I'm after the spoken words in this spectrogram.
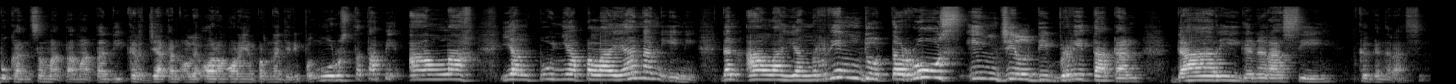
bukan semata-mata dikerjakan oleh orang-orang yang pernah jadi pengurus, tetapi Allah yang punya pelayanan ini dan Allah yang rindu terus Injil diberitakan dari generasi ke generasi.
